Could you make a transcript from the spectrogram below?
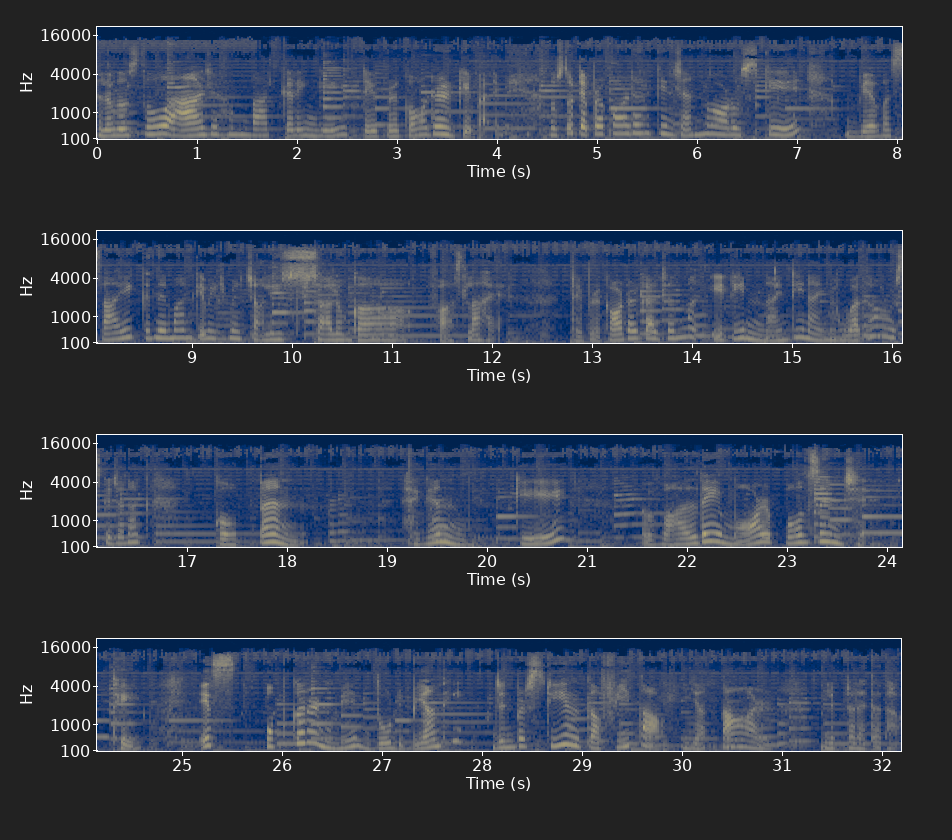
दोस्तों, आज हम बात करेंगे टेप रिकॉर्डर के बारे में। दोस्तों, टेप रिकॉर्डर के जन्म और उसके व्यवसायिक निर्माण के बीच में 40 सालों का फासला है। टेप रिकॉर्डर का जन्म 1899 में हुआ था और उसके जनक कोपेन हैगन के वालदे मॉर पोल्सन थे। इस उपकरण में दो डिब्बियाँ थी जिन पर स्टील का फीता या तार लिपटा रहता था।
